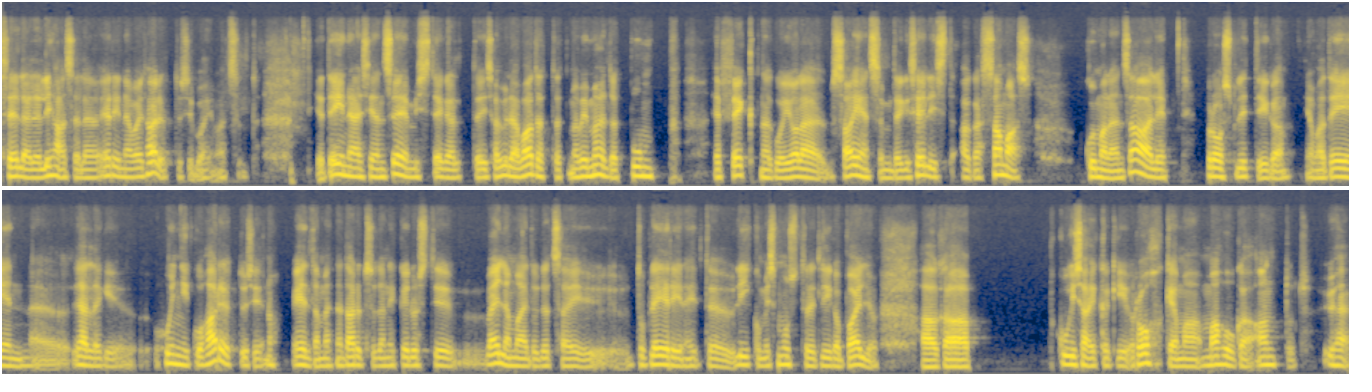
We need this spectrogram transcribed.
sellele lihasele erinevaid harjutusi põhimõtteliselt. ja teine asi on see, mis tegelikult ei saa üle vaadata, et me võime öelda, et pump efekt nagu ei ole science või midagi sellist, aga samas, kui ma lähen saali ProSplitiga ja ma teen äh, jällegi hunniku harjutusi, noh, eeldame, et need harjutused on ikka ilusti välja mõeldud, et sa ei dubleeri neid äh, liikumismustreid liiga palju, aga kui sa ikkagi rohkema mahuga antud ühe,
